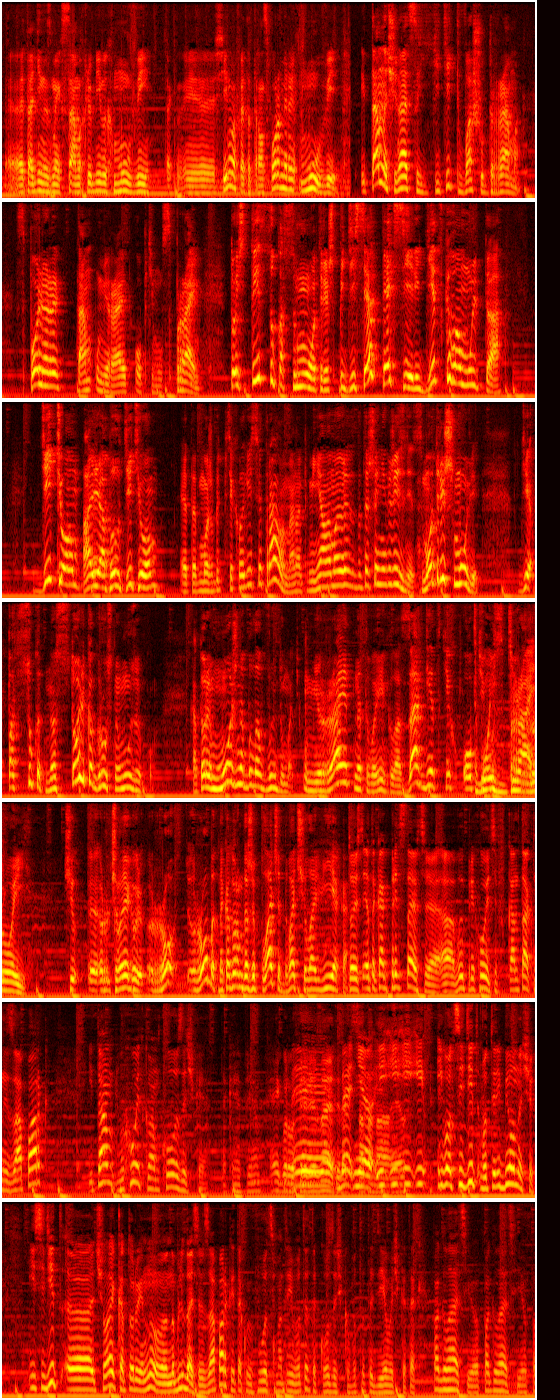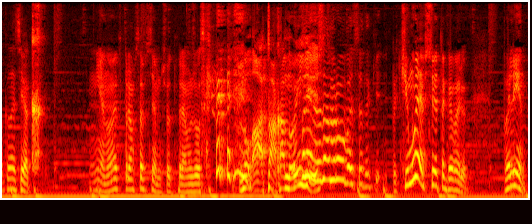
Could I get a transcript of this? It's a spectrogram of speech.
э, это один из моих самых любимых муви так, э, фильмов, это «Трансформеры муви». И там начинается едить вашу драма. Спойлеры, там умирает Оптимус Прайм. То есть ты, сука, смотришь 55 серий детского мульта, детем, а я был детем, это может быть психологическая травма. Она поменяла мое отношение к жизни. Смотришь муви, где под, сука, настолько грустную музыку, которую можно было выдумать, умирает на твоих глазах детских Оптимус Прайм. герой. Э, человек, говорю, ро- робот, на котором даже плачут два человека. То есть это как, представьте, а, вы приходите в контактный зоопарк, и там выходит к вам козочка. Такая прям... Эй, горло перерезает. Э, да, этот не, и, и, и, и, и вот сидит вот ребеночек, и сидит э, человек, который, ну, наблюдатель зоопарка, и такой, вот, смотри, вот эта козочка, вот эта девочка, так, погладь ее, погладь ее, погладь ее. Не, ну это прям совсем что-то прям жестко. Ну, а так оно и Блин, есть. ну там робот все-таки. Почему я все это говорю? Блин,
